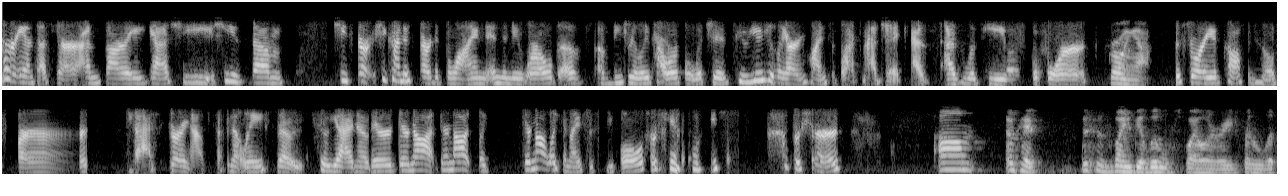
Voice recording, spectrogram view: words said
her ancestor. I'm sorry. Yeah, she she's um she start she kind of started the line in the new world of of these really powerful witches who usually are inclined to black magic, as as was Eve before growing up. The story of Coffin Hill for yes, growing up definitely. So so yeah, I know they're they're not they're not like they're not like the nicest people for families for sure. Um. Okay. This is going to be a little spoilery for the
